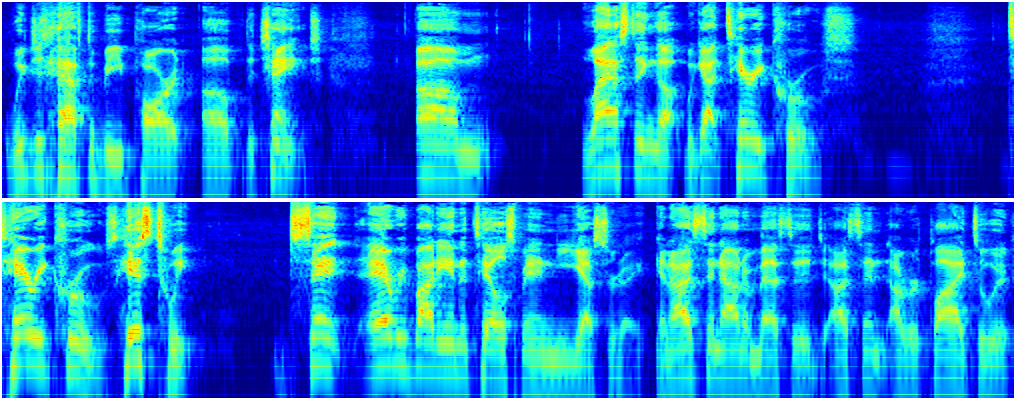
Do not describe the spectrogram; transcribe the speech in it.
We just have to be part of the change. Um, last thing up, we got Terry Crews. Terry Crews, his tweet sent everybody in a tailspin yesterday. And I sent out a message. I sent I replied to it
